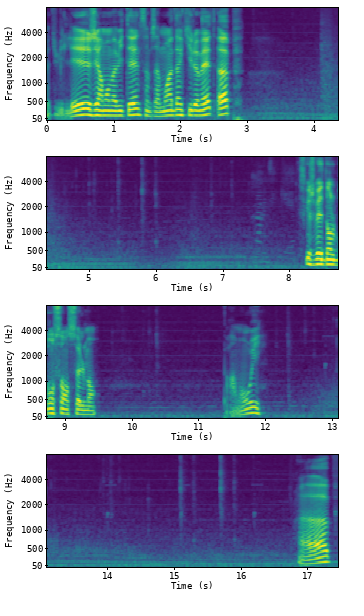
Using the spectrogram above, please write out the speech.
Réduis légèrement ma vitesse, ça me à moins d'un kilomètre. Hop. Est-ce que je vais être dans le bon sens seulement? Apparemment oui. Hop.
